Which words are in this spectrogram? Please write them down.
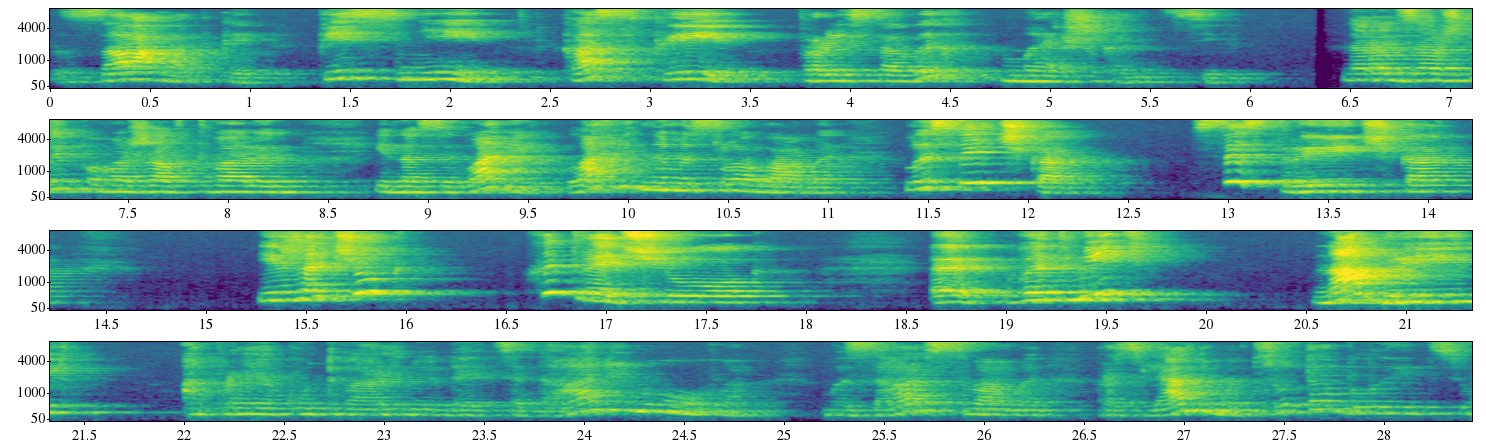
загадки, пісні, казки про лісових мешканців. Народ завжди поважав тварин і називав їх лагідними словами лисичка, сестричка, їжачок хитрячок, е, ведмідь набрід. А про яку тварину йдеться далі мова, ми зараз з вами розглянемо цю таблицю.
